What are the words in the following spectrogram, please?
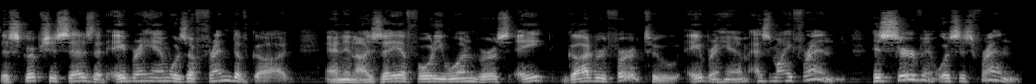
The scripture says that Abraham was a friend of God, and in Isaiah 41, verse 8, God referred to Abraham as my friend. His servant was his friend.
